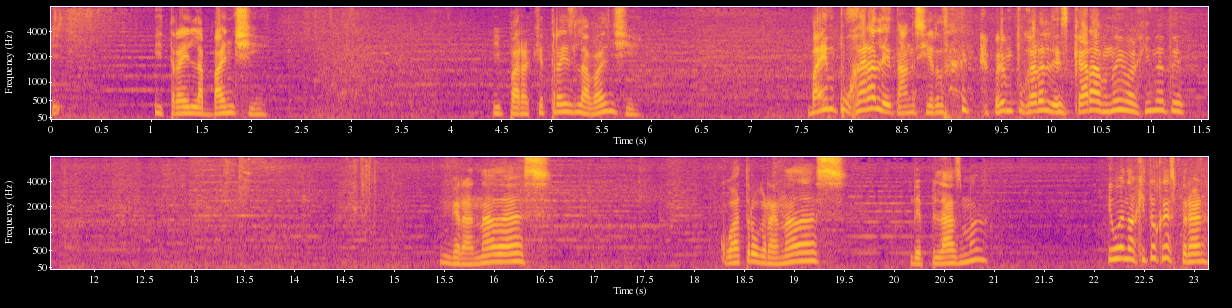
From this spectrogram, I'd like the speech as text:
Y, y trae la Banshee. ¿Y para qué traes la Banshee? Va a empujar al... Ah, no es cierto. Va a empujar al Scarab, ¿no? Imagínate. Granadas. Cuatro granadas de plasma. Y bueno, aquí toca esperar.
